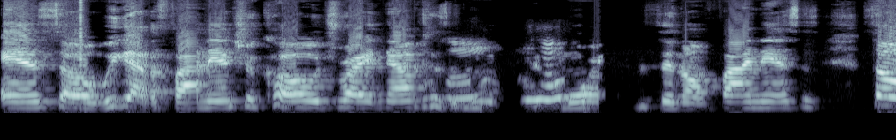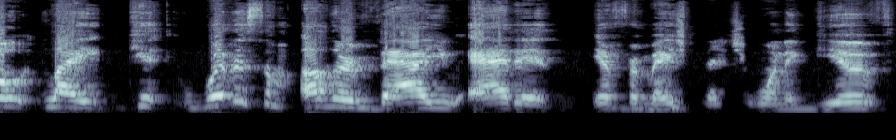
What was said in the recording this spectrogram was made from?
And so we got a financial coach right now because mm-hmm. we're more interested on finances. So, like, get, what are some other value added information that you want to give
